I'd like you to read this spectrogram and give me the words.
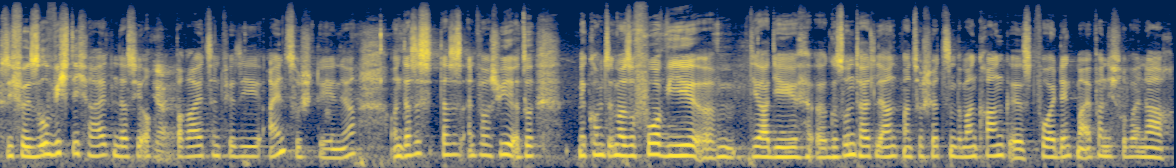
sie für so wichtig halten, dass sie auch ja. bereit sind, für sie einzustehen. Ja? Und das ist, das ist einfach schwierig. Also mir kommt es immer so vor, wie ähm, ja, die äh, Gesundheit lernt man zu schätzen, wenn man krank ist. Vorher denkt man einfach nicht drüber nach.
